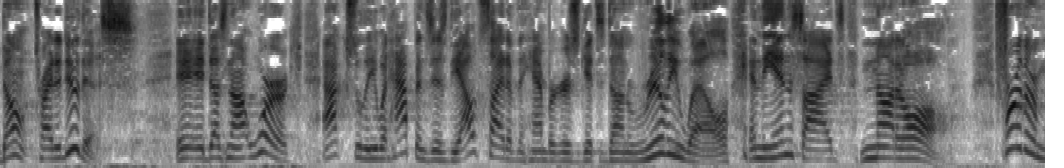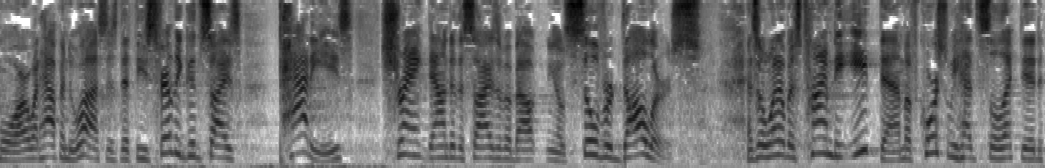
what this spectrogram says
Don't try to do this. It, it does not work. Actually, what happens is the outside of the hamburgers gets done really well, and the insides not at all. Furthermore, what happened to us is that these fairly good sized patties shrank down to the size of about, you know, silver dollars. And so when it was time to eat them, of course we had selected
